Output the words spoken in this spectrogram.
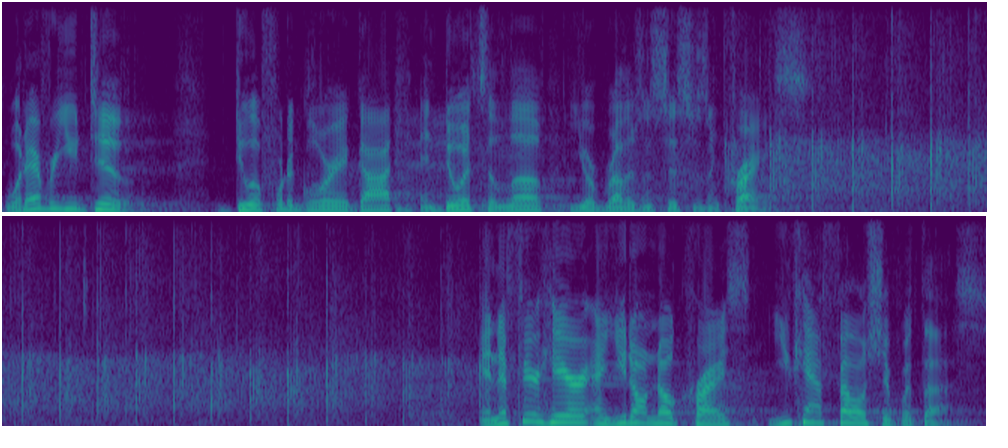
whatever you do, do it for the glory of God and do it to love your brothers and sisters in Christ. And if you're here and you don't know Christ, you can't fellowship with us.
